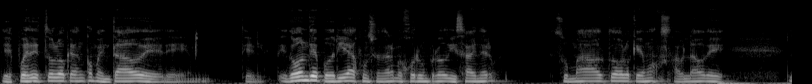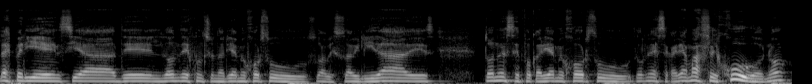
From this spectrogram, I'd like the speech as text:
después de todo lo que han comentado de, dónde podría funcionar mejor un product designer, sumado a todo lo que hemos hablado de la experiencia, de dónde funcionaría mejor sus habilidades, dónde se enfocaría mejor su, dónde sacaría más el jugo, ¿no?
